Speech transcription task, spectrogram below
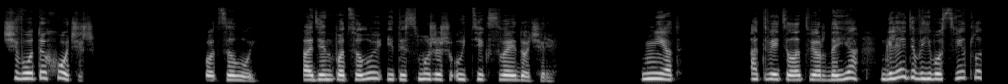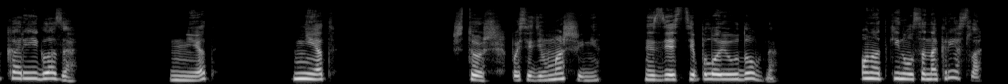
«Чего ты хочешь?» «Поцелуй. Один поцелуй, и ты сможешь уйти к своей дочери». «Нет», — ответила твердо я, глядя в его светло-карие глаза. «Нет?» «Нет». «Что ж, посидим в машине. Здесь тепло и удобно». Он откинулся на кресло,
